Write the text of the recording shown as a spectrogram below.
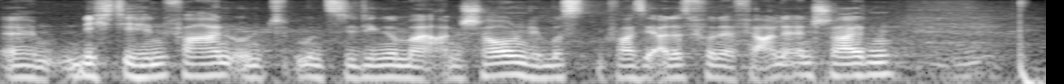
äh, nicht hier hinfahren und uns die Dinge mal anschauen. Wir mussten quasi alles von der Ferne entscheiden. Mhm.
